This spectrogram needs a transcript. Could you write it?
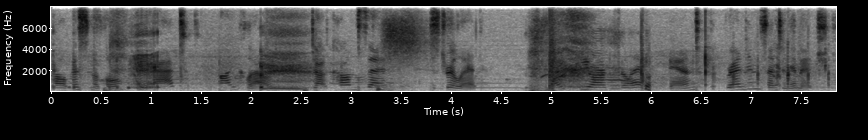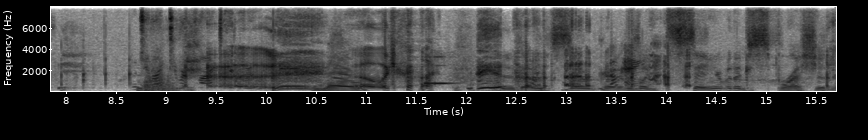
Albisnavel at iCloud.com said, Strillit. YPR Fillet. And Brandon sent an image. Would you like to reply to the group? No. Oh my god. Dude, that was so good. It was like saying it with expression. Like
